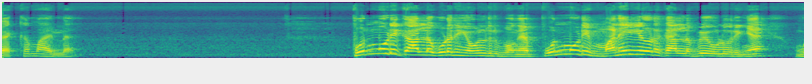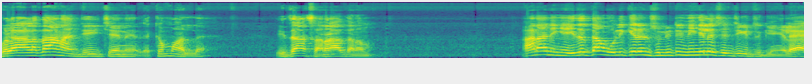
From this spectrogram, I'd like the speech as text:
வெக்கமாக இல்லை. பொன்முடி காலில் கூட நீங்கள் விழுந்துட்டு போங்க. பொன்முடி மனைவியோட காலில் போய் விழுவுறீங்க உங்களால் தான் நான் ஜெயிச்சேன்னு வெக்கமாக இல்லை. இதுதான் சனாதனம். ஆனால் நீங்கள் இதை தான் ஒழிக்கிறேன்னு சொல்லிட்டு நீங்களே செஞ்சுக்கிட்டு இருக்கீங்களே?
